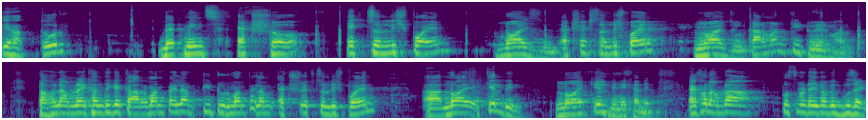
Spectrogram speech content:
তিয়াত্তর দ্যাট মিনস একশো একচল্লিশ পয়েন্ট নয় জুল। একশো একচল্লিশ পয়েন্ট নয় জুল। কার মান টি টু এর মান? তাহলে আমরা এখান থেকে কার মান পাইলাম? টি টুর মান পাইলাম একশো একচল্লিশ পয়েন্ট। নয় কেলবিন নয় কেলবিন এখানে। এখন আমরা প্রশ্নটা এইভাবে গুজাই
